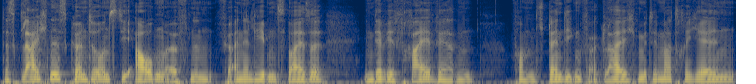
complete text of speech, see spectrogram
Das Gleichnis könnte uns die Augen öffnen für eine Lebensweise, in der wir frei werden vom ständigen Vergleich mit den materiellen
